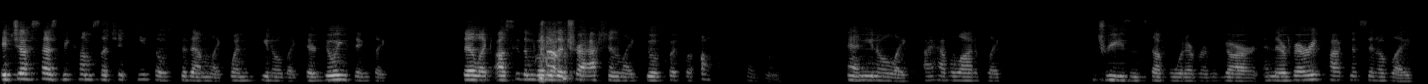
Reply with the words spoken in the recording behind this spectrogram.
it just has become such an ethos to them. Like when, you know, like they're doing things like they're like, I'll see them go to the trash and like do a quick look. Oh, that's recycling. And, you know, like I have a lot of like trees and stuff and whatever in the yard. And they're very cognizant of like,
